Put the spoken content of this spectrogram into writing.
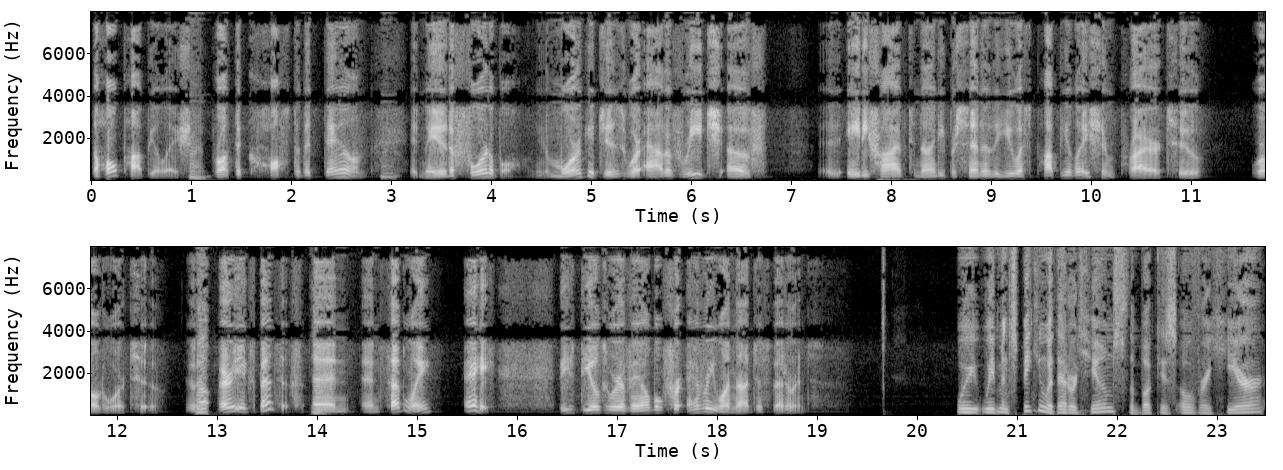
the whole population. Right. It brought the cost of it down. Right. It made it affordable. You know, mortgages were out of reach of 85 to 90 percent of the U.S. population prior to World War II. It was well, very expensive, yeah. and and suddenly, hey, these deals were available for everyone, not just veterans. We, we've been speaking with Edward Humes. The book is over here,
